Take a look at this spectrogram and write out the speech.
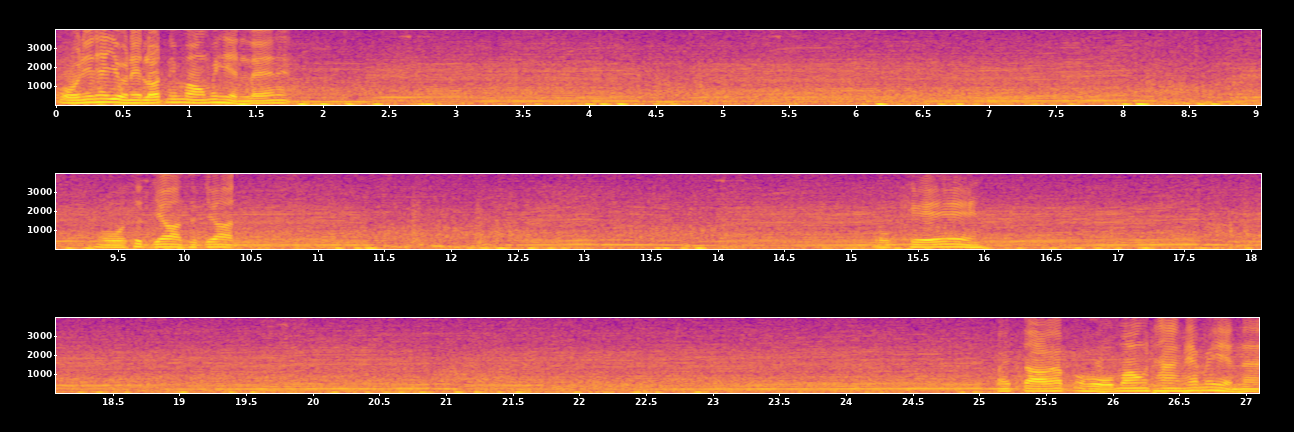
โอ้นี่ถ้าอยู่ในรถนี่มองไม่เห็นเลยนะเนี่ยโอ้สุดยอดสุดยอด โอเคไปต่อครับ โอ้โห มองทางแทบไม่เห็นนะ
